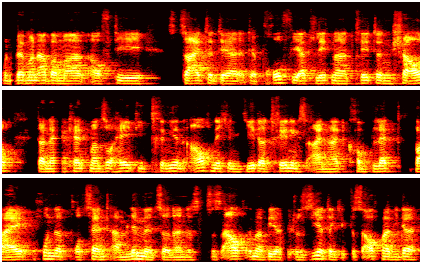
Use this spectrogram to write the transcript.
Und wenn man aber mal auf die Seite der, der Profiathleten und Athletinnen schaut, dann erkennt man so, hey, die trainieren auch nicht in jeder Trainingseinheit komplett bei 100 Prozent am Limit, sondern das ist auch immer wieder dosiert. Da gibt es auch mal wieder,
